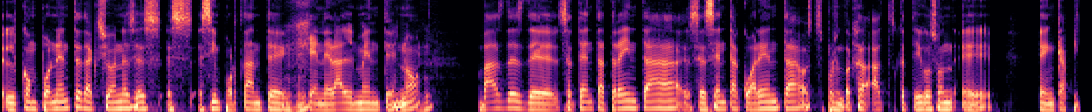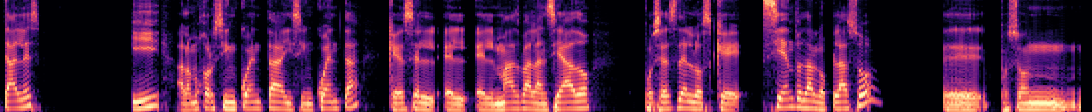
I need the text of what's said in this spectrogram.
el componente de acciones es, es- es importante generalmente, ¿no? Vas desde 70-30, 60-40, estos porcentajes altos que te digo son eh, en capitales, y a lo mejor 50 y 50, que es el, el- el más balanceado, pues es de los que, siendo largo plazo, eh, pues son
